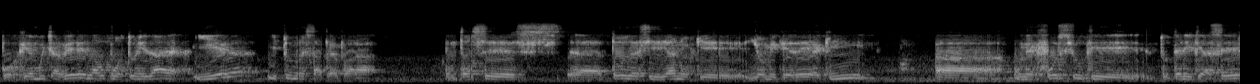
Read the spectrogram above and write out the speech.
Porque muchas veces la oportunidad llega y tú no estás preparado. Entonces, uh, todo ese año que yo me quedé aquí, uh, un esfuerzo que tú tienes que hacer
